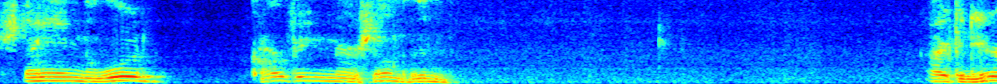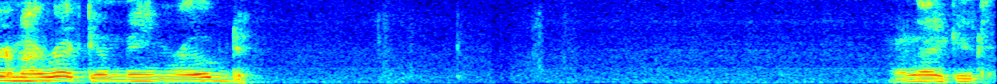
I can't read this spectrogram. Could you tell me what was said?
staining the wood, carving or something. I can hear my rectum being rubbed. I like it.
